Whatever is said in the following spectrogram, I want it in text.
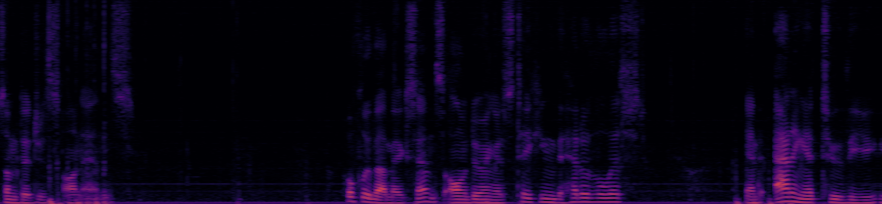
sum digits on n's. Hopefully that makes sense. All I'm doing is taking the head of the list and adding it to the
